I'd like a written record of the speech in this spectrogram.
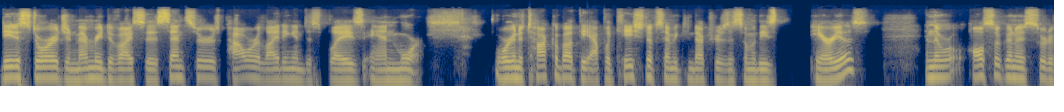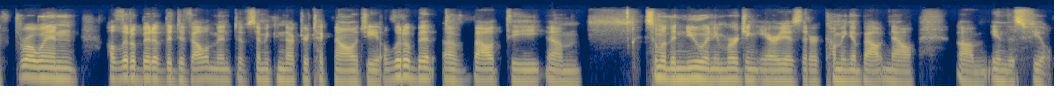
data storage and memory devices, sensors, power, lighting and displays, and more. We're going to talk about the application of semiconductors in some of these areas. And then we're also going to sort of throw in a little bit of the development of semiconductor technology, a little bit about the um, some of the new and emerging areas that are coming about now um, in this field.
